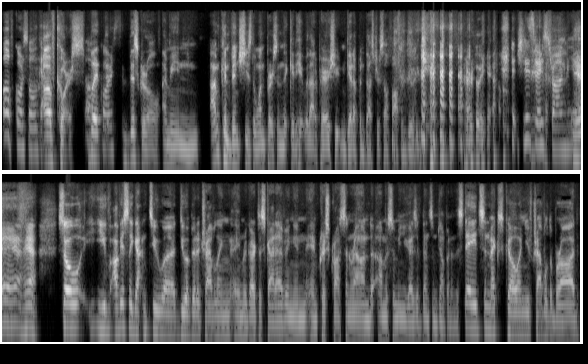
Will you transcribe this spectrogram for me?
of course, Olga. Of course. Of but course. this girl, I mean, I'm convinced she's the one person that could hit without a parachute and get up and dust herself off and do it again. I really am. She's very strong. yeah, yeah, yeah. So you've obviously gotten to uh, do a bit of traveling in regard to skydiving and and crisscrossing around. I'm assuming you guys have done some jumping in the states and Mexico, and you've traveled abroad.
